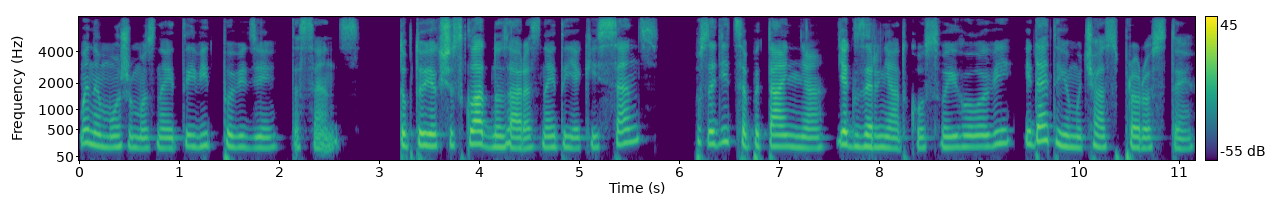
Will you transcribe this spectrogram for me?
ми не можемо знайти відповіді та сенс. Тобто, якщо складно зараз знайти якийсь сенс, посадіть це питання як зернятко у своїй голові і дайте йому час прорости,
